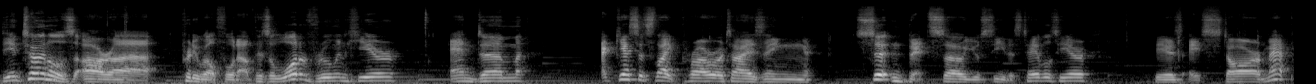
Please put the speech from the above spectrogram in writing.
The internals are uh, pretty well thought out. There's a lot of room in here, and um, I guess it's like prioritizing certain bits. So you'll see this tables here. There's a star map.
